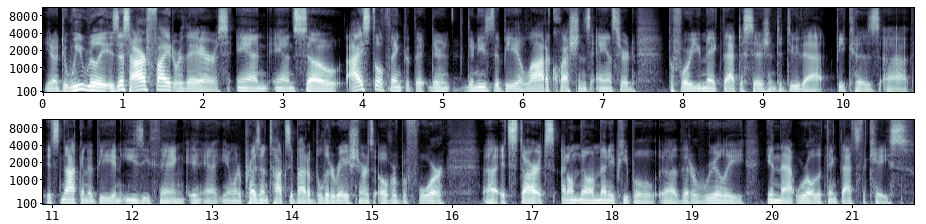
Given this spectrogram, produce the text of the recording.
you know, do we really is this our fight or theirs? And and so I still think that there there, needs to be a lot of questions answered before you make that decision to do that because uh, it's not going to be an easy thing. It, uh, you know, when a president talks about obliteration or it's over before uh, it starts, I don't know many people uh, that are really in that world that think that's the case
